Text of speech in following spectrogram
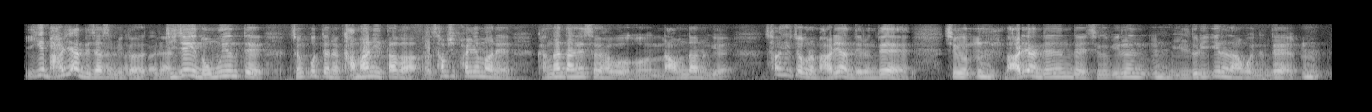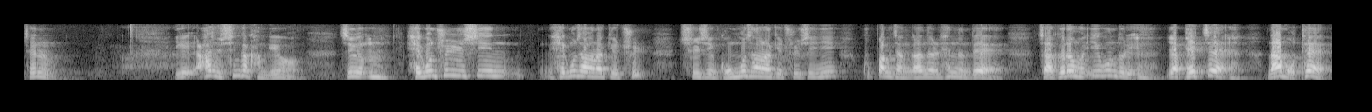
이게 말이 안 되지 않습니까? 아, 안 DJ 노무현 때 정권 때는 가만히 있다가 38년 만에 강간 당했어요 하고 어, 나온다는 게 상식적으로 말이 안 되는데 지금 말이 안 되는데 지금 이런 일들이 일어나고 있는데 저는 이게 아주 심각한 게요. 지금 음, 해군 출신 해군사관학교 출, 출신 공군사관학교 출신이 국방장관을 했는데 자 그러면 이분들이 야 배째 나 못해.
